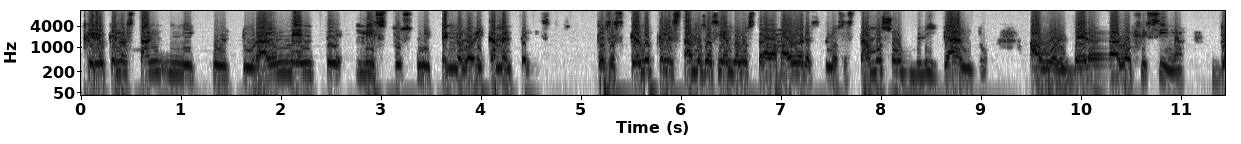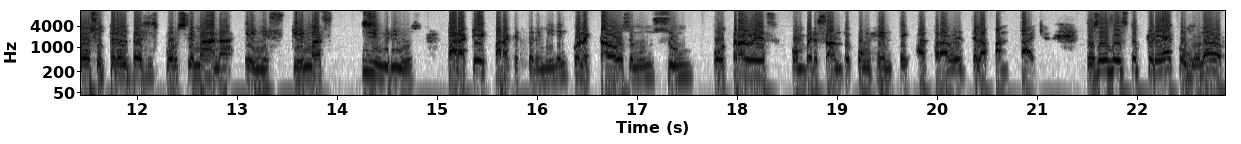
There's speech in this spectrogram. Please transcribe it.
creo que no están ni culturalmente listos ni tecnológicamente listos. Entonces, ¿qué es lo que le estamos haciendo a los trabajadores? Los estamos obligando a volver a la oficina dos o tres veces por semana en esquemas híbridos. ¿Para qué? Para que terminen conectados en un Zoom otra vez conversando con gente a través de la pantalla. Entonces, esto crea como una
